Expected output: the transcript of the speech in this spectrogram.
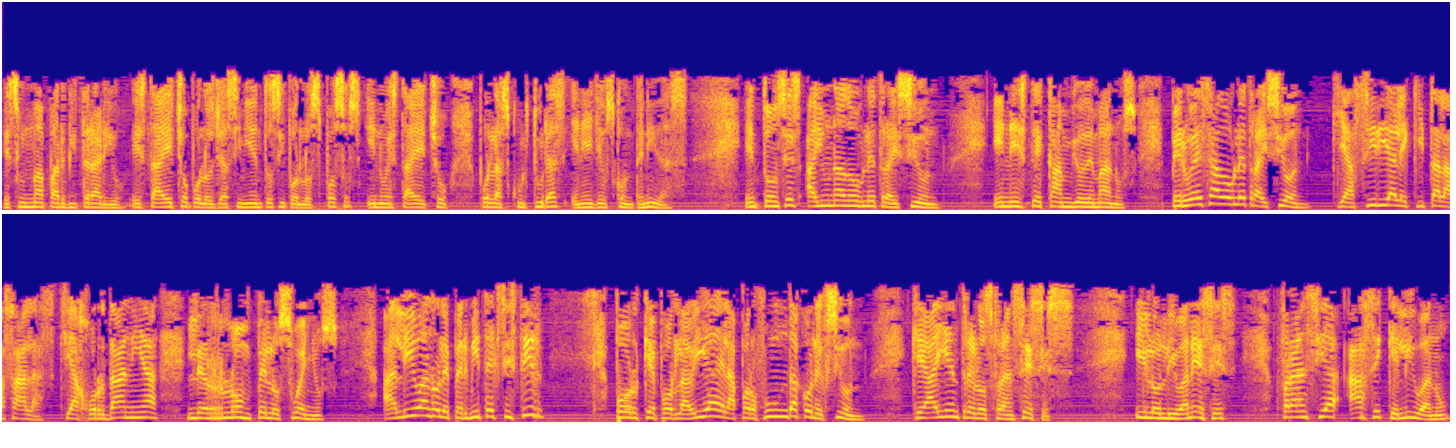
es un mapa arbitrario, está hecho por los yacimientos y por los pozos y no está hecho por las culturas en ellos contenidas. Entonces hay una doble traición en este cambio de manos. Pero esa doble traición que a Siria le quita las alas, que a Jordania le rompe los sueños, al Líbano le permite existir, porque por la vía de la profunda conexión que hay entre los franceses y los libaneses, Francia hace que Líbano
